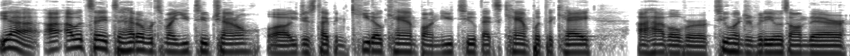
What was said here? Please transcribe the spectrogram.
Yeah, I, I would say to head over to my YouTube channel. Uh, you just type in Keto Kamp on YouTube. That's Kamp with the K. I have over 200 videos on there,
